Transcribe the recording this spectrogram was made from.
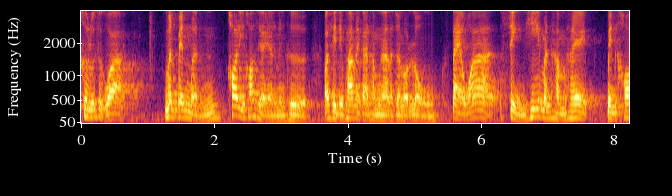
คือรู้สึกว่ามันเป็นเหมือนข้อดีข้อเสียอย่างหนึ่งคือ ประสิทธิภาพในการทำงานเราจะลดลง แต่ว่าสิ่งที่มันทำให้เป็นข้อ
